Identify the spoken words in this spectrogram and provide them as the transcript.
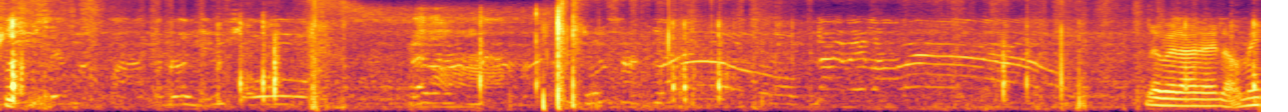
ผิด ได้เวลาอะไรเหรอแม่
